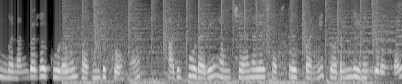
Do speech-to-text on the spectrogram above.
உங்கள் நண்பர்கள் கூடவும் பகிர்ந்துக்கோங்க. அது கூடவே நம் சேனலை சப்ஸ்கிரைப் பண்ணி தொடர்ந்து இணைந்திருங்கள்.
